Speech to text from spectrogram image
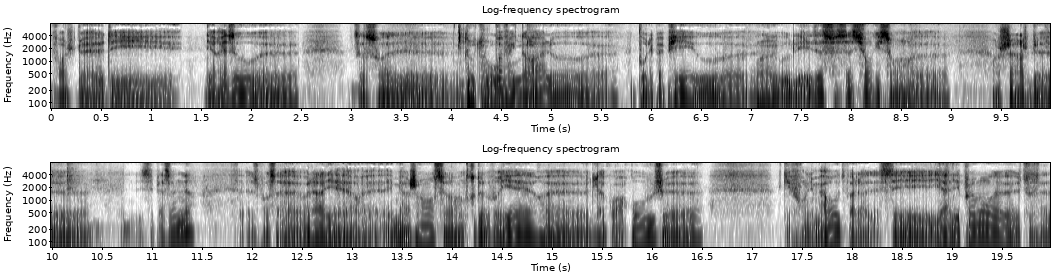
proche de- des, des réseaux, que ce soit euh, préfectoral ou euh, pour les papiers ou, euh, Ouais. ou les associations qui sont en charge de, de ces personnes-là. Je pense à voilà, il y a émergence, entrée d'ouvrière, euh, de la Croix-Rouge, qui font les maraudes. Voilà, c'est il y a un déploiement euh, tout ça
